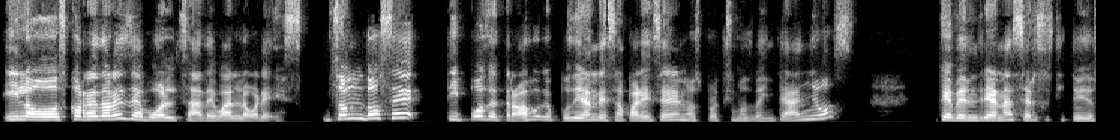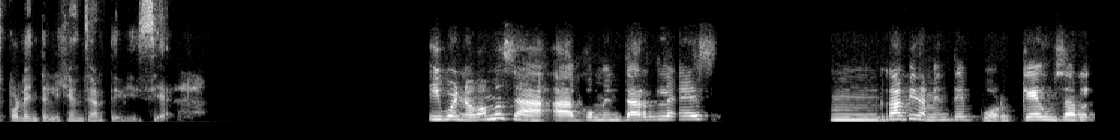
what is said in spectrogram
Y los corredores de bolsa de valores. Son 12 tipos de trabajo que pudieran desaparecer en los próximos 20 años, que vendrían a ser sustituidos por la inteligencia artificial. Y bueno, vamos a, comentarles mm, rápidamente por qué usar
